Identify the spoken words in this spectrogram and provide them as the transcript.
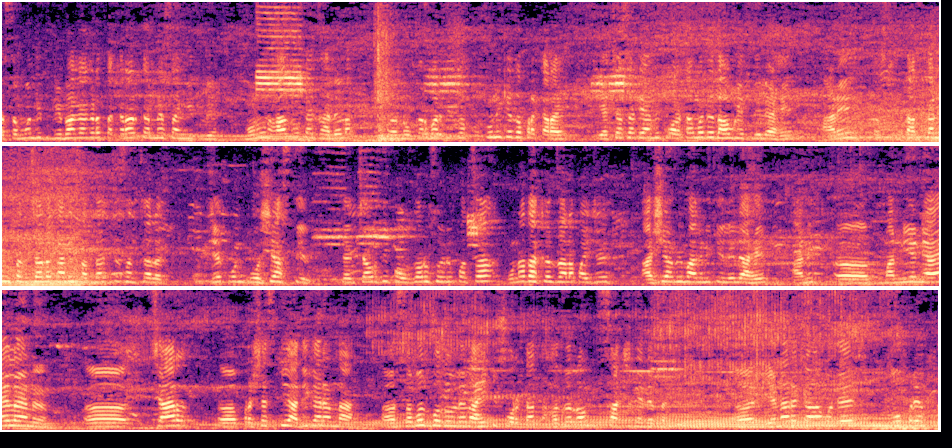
संबंधित विभागाकडे तक्रार करण्यास सांगितले. म्हणून हा जो काही झालेला अ, नोकर भरतीचा फसवणुकीचा प्रकार आहे याच्यासाठी आम्ही कोर्टामध्ये धाव घेतलेली आहे. आणि तत्कालीन संचालक आणि सध्याचे संचालक जे कोण दोषी असतील त्यांच्यावरती फौजदारी स्वरूपाचा गुन्हा दाखल झाला पाहिजे अशी आम्ही मागणी केलेली आहे. आणि माननीय न्यायालयानं चार प्रशासकीय अधिकाऱ्यांना समज बजवलेला आहे की कोर्टात हजर राहून साक्ष देण्यासाठी येणाऱ्या काळामध्ये जोपर्यंत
